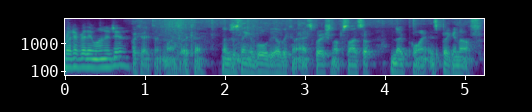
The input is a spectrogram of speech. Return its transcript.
Whatever they want to do. Okay, don't mind. Okay, I'm just thinking of all the other kind of exploration upside stuff. No point. It's big enough.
